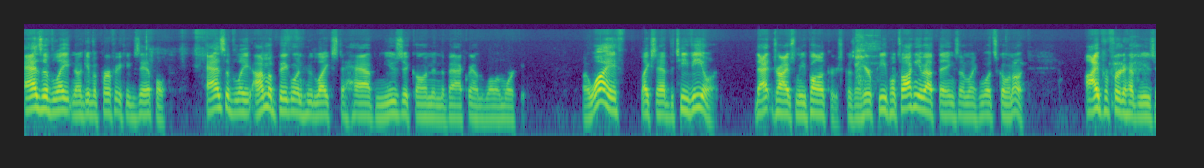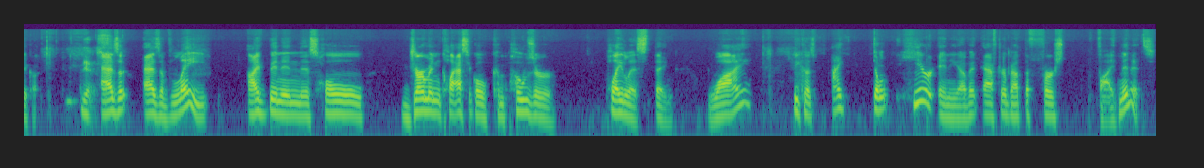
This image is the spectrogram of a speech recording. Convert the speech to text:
As of late, and I'll give a perfect example. As of late, I'm a big one who likes to have music on in the background while I'm working. My wife likes to have the TV on. That drives me bonkers because I hear people talking about things. I'm like, what's going on? I prefer to have music on. Yes. As of, as of late, I've been in this whole German classical composer playlist thing. Why? Because I don't hear any of it after about the first five minutes.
